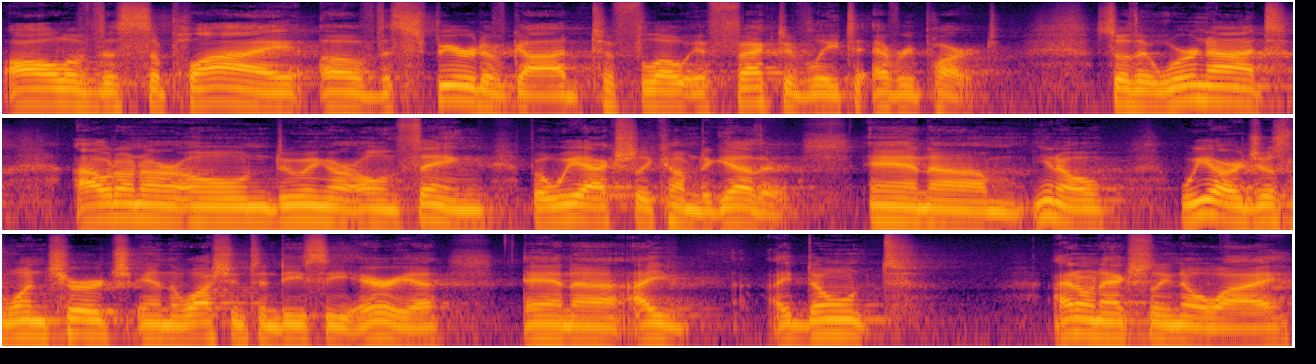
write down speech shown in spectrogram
all of the supply of the Spirit of God to flow effectively to every part. So that we're not out on our own, doing our own thing, but we actually come together. And, um, you know, we are just one church in the Washington, D.C. area, and uh, I, I, don't, I don't actually know why.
